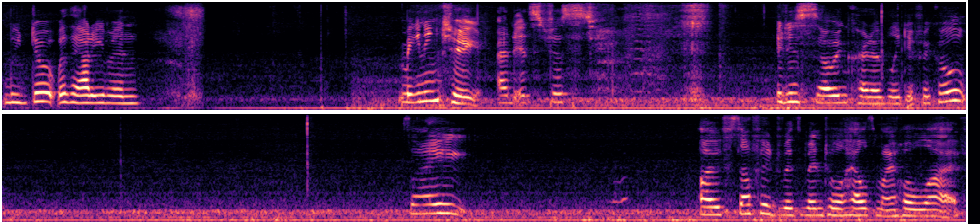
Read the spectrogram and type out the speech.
We do it without even meaning to, and it's just. It is so incredibly difficult. So I. I've suffered with mental health my whole life.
